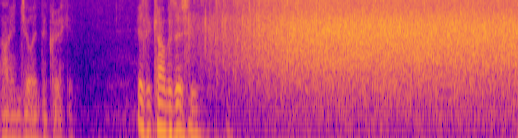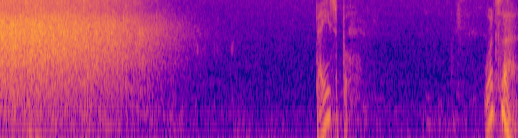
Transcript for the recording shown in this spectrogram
I enjoyed the cricket. Here's a composition. baseball. What's that?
